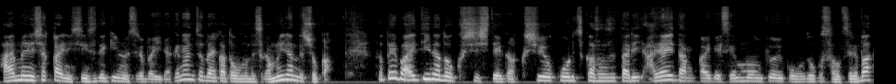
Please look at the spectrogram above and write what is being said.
早めに社会に進出できるようにすればいいだけなんじゃないかと思うんですが、無理なんでしょうか?例えば IT などを駆使して学習を効率化させたり、早い段階で専門教育を施させれば、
